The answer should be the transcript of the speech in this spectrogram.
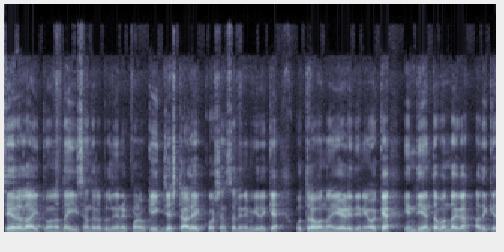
ಸೇರಲಾಯಿತು ಅನ್ನೋದನ್ನ ಈ ಸಂದರ್ಭದಲ್ಲಿ ನೆನಪು ಮಾಡಬೇಕು. ಈಗ ಜಸ್ಟ್ ಹಳೆ ಕ್ವಶನ್ಸಲ್ಲಿ ನಿಮಗೆ ಇದಕ್ಕೆ ಉತ್ತರವನ್ನು ಹೇಳಿದ್ದೀನಿ. ಓಕೆ ಹಿಂದಿ ಅಂತ ಬಂದಾಗ ಅದಕ್ಕೆ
